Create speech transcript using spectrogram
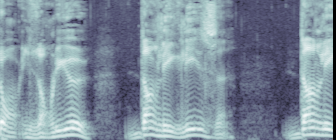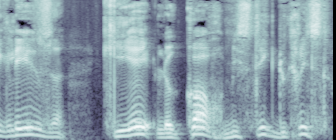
ont lieu dans l'Église, dans l'Église qui est le corps mystique du Christ.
